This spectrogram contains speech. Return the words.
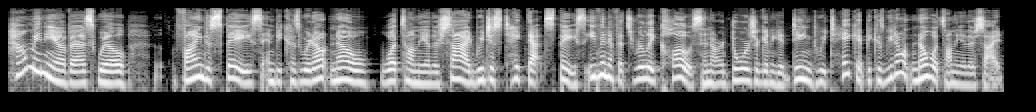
how many of us will find a space and because we don't know what's on the other side, we just take that space, even if it's really close and our doors are going to get dinged, we take it because we don't know what's on the other side,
